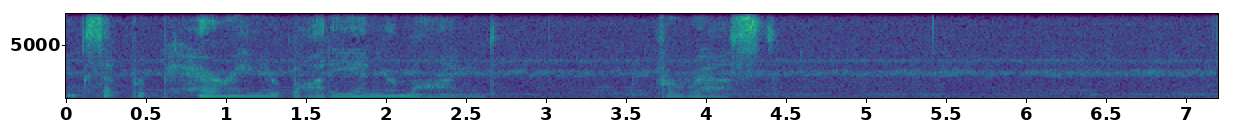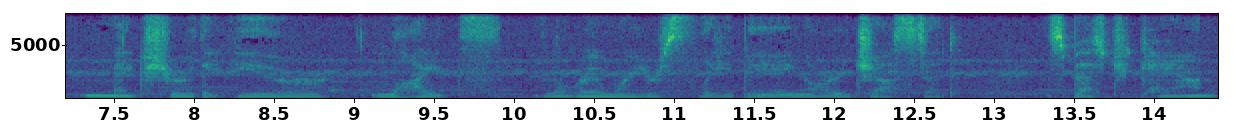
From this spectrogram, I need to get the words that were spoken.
except preparing your body and your mind for rest. Make sure that your lights in the room where you're sleeping are adjusted as best you can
